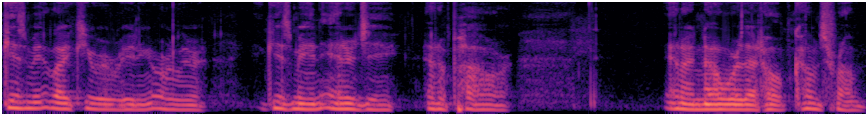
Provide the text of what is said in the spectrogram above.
gives me, like you were reading earlier, it gives me an energy and a power. And I know where that hope comes from.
